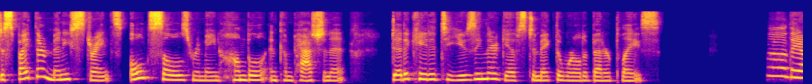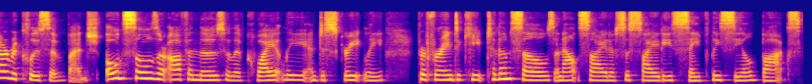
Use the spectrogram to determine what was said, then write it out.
Despite their many strengths, old souls remain humble and compassionate, dedicated to using their gifts to make the world a better place. Well, they are reclusive bunch. Old souls are often those who live quietly and discreetly, preferring to keep to themselves and outside of society's safely sealed box.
